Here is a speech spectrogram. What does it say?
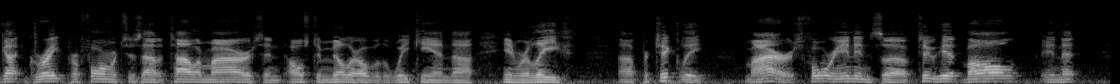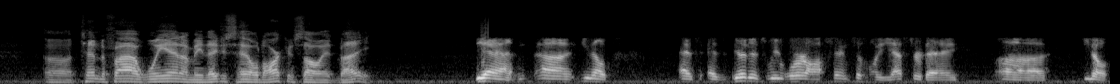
got great performances out of Tyler Myers and Austin Miller over the weekend uh, in relief, uh, particularly Myers, four innings, uh, two hit ball in that uh, 10 to 5 win. I mean, they just held Arkansas at bay. Yeah, uh, you know, as as good as we were offensively yesterday, uh, you know,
